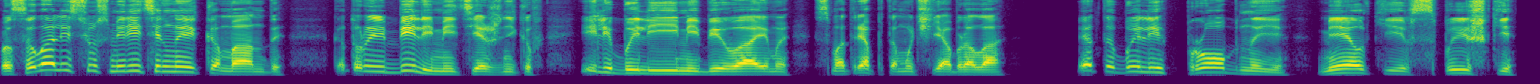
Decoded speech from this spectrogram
Посылались усмирительные команды, которые били мятежников или были ими биваемы, смотря по тому, чья брала. Это были пробные, мелкие вспышки,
